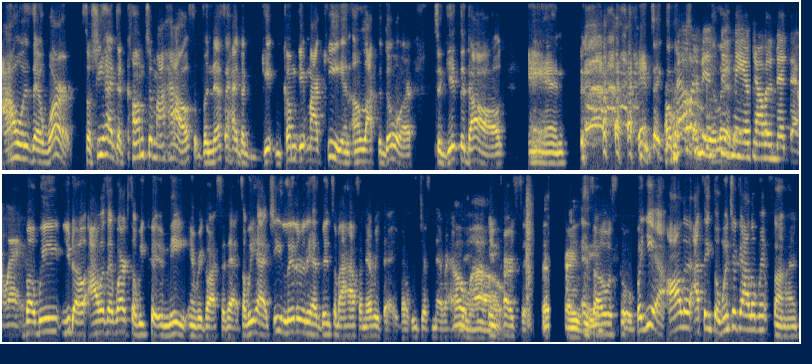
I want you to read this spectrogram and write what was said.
I was at work, so she had to come to my house. Vanessa had to get come get my key and unlock the door to get the dog and and take the dog That would have been Atlanta. sickening if y'all would have met that way. But we, you know, I was at work, so we couldn't meet in regards to that. So we had, she literally has been to my house and everything, but we just never had Oh, met wow. in person. Crazy. And so it was cool. But yeah, all of, I think the Winter Gala went fun.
